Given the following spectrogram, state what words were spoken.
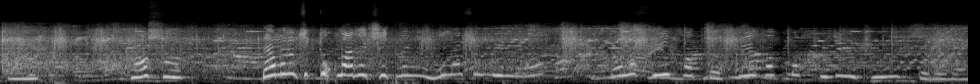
Hı. Nasıl? Ben bunu TikTok'larda çekmeliyim. Bu nasıl bir ya? Bana fake attı. Fake atmak bizim için istedi ben.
